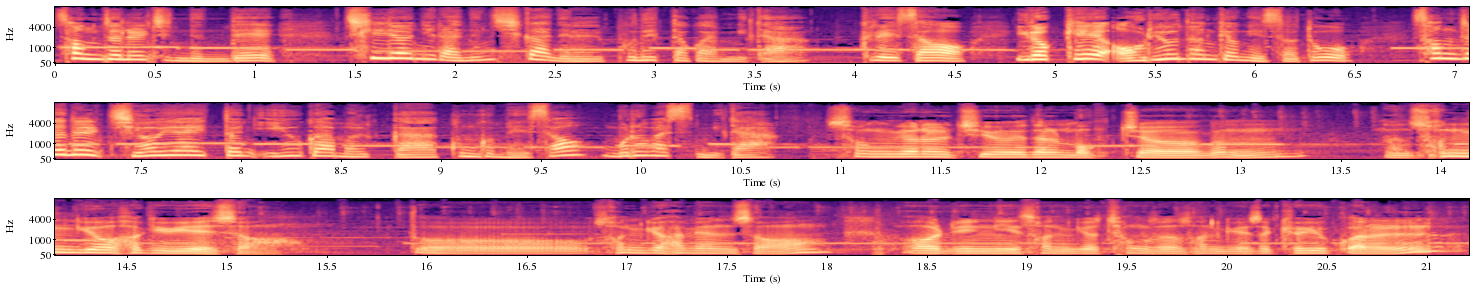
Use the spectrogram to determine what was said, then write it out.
성전을 짓는데 7년이라는 시간을 보냈다고 합니다. 그래서 이렇게 어려운 환경에서도 성전을 지어야 했던 이유가 뭘까 궁금해서 물어봤습니다. 성전을 지어야 될 목적은 선교하기 위해서 또 선교하면서 어린이 선교, 청소년 선교에서 교육관을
